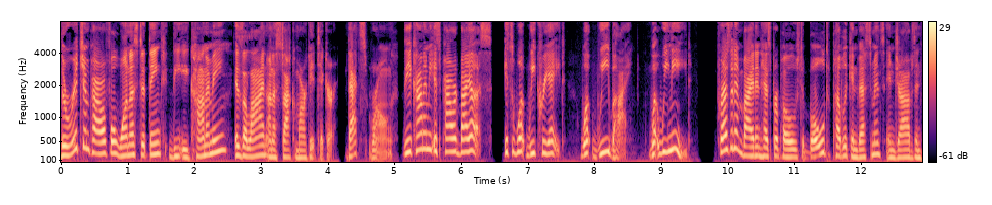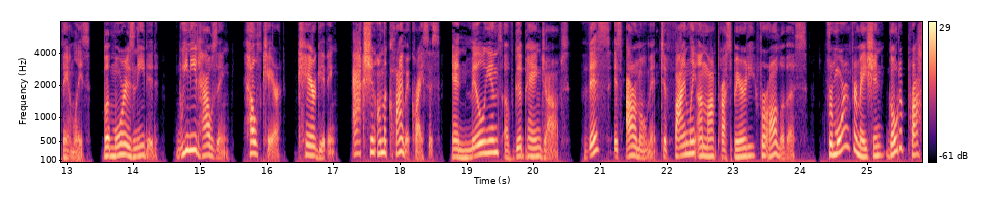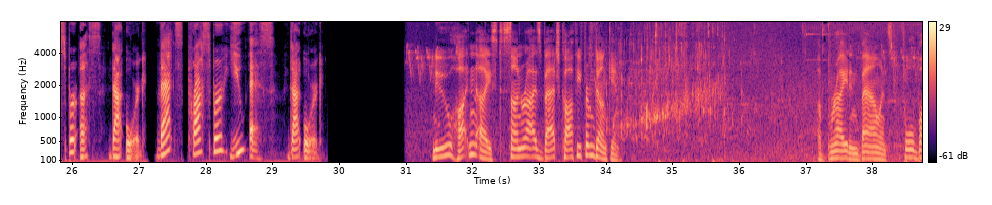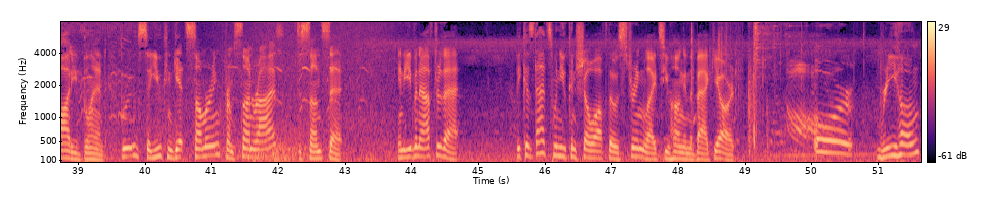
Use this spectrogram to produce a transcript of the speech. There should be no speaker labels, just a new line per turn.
The rich and powerful want us to think the economy is a line on a stock market ticker. That's wrong. The economy is powered by us. It's what we create, what we buy, what we need. President Biden has proposed bold public investments in jobs and families, but more is needed. We need housing, healthcare, caregiving, action on the climate crisis, and millions of good paying jobs. This is our moment to finally unlock prosperity for all of us. For more information, go to prosperus.org. That's prosperus.org.
New hot and iced sunrise batch coffee from Dunkin'. A bright and balanced, full bodied blend brewed so you can get summering from sunrise to sunset. And even after that, because that's when you can show off those string lights you hung in the backyard. Or rehung.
